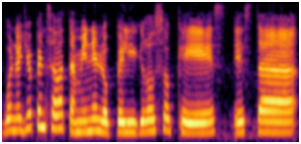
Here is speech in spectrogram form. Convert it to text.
Bueno, yo pensaba también en lo peligroso que es esta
